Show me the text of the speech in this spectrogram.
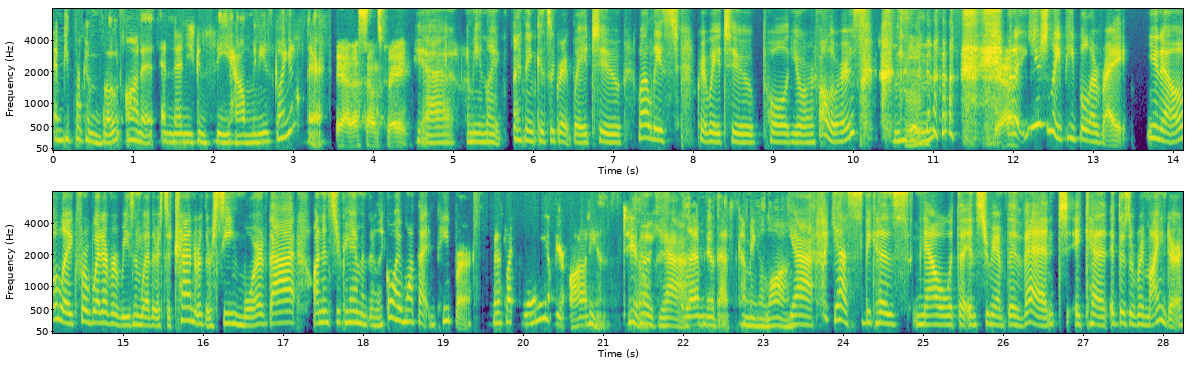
and people can vote on it. And then you can see how many is going out there. Yeah, that sounds great. Yeah. I mean, like, I think it's a great way to, well, at least great way to pull your followers. Mm-hmm. Yeah. But usually people are right. You know, like for whatever reason, whether it's a trend or they're seeing more of that on Instagram and they're like, oh, I want that in paper. But it's like warming up your audience too. Oh, yeah. Let them know that's coming along. Yeah. Yes. Because now with the Instagram, the event, it can, it, there's a reminder,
